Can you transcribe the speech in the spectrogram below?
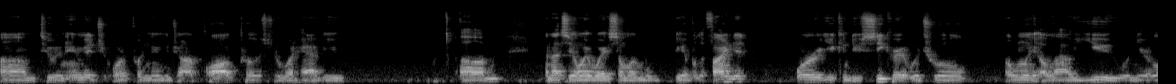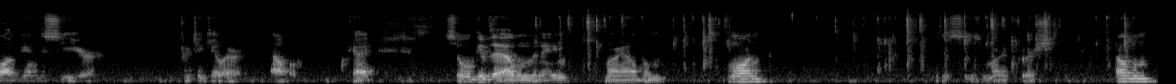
um, to an image or put an image on a blog post or what have you. Um, and that's the only way someone will be able to find it. Or you can do secret, which will only allow you when you're logged in to see your particular album. Okay, so we'll give the album a name. My album one. This is my first album.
